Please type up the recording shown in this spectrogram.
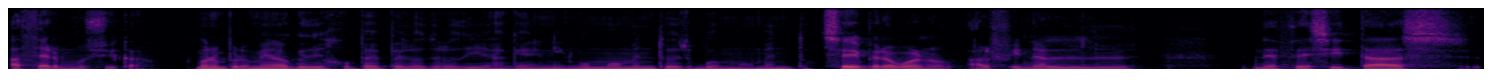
hacer música. Bueno, pero mira lo que dijo Pepe el otro día, que en ningún momento es buen momento. Sí, pero bueno, al final necesitas...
